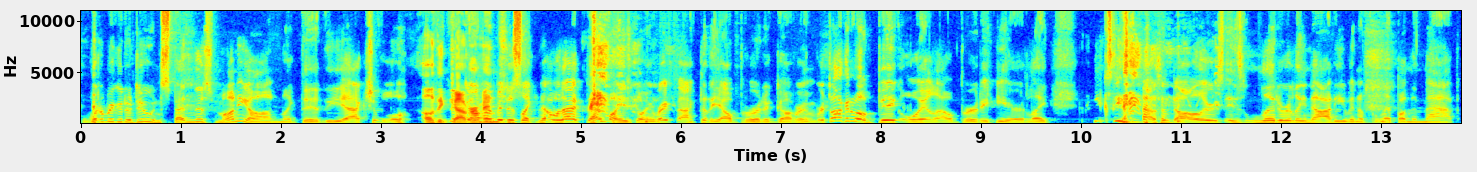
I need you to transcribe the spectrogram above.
what are we gonna do and spend this money on? Like the the actual Oh, the government? is like, no, that that money is going right back to the Alberta government. We're talking about big oil Alberta here. Like sixteen thousand dollars is literally not even a blip on the map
